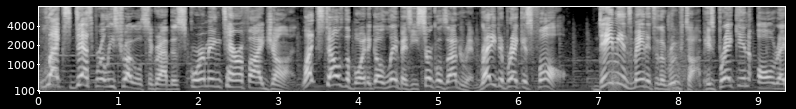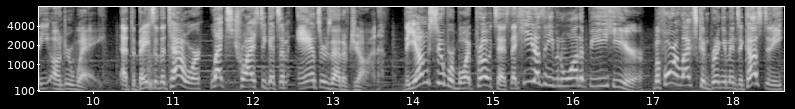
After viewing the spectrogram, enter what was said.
Lex desperately struggles to grab the squirming, terrified John. Lex tells the boy to go limp as he circles under him, ready to break his fall. Damian's made it to the rooftop, his break-in already underway. At the base of the tower, Lex tries to get some answers out of John. The young Superboy protests that he doesn't even want to be here. Before Lex can bring him into custody,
